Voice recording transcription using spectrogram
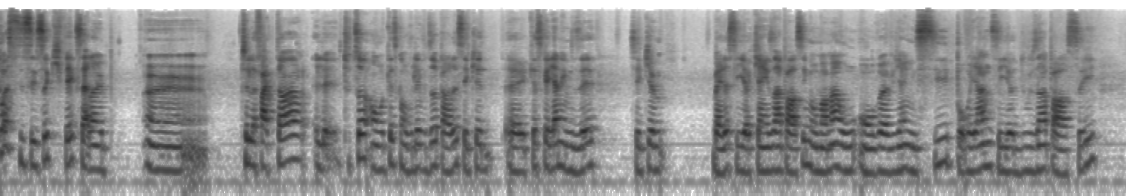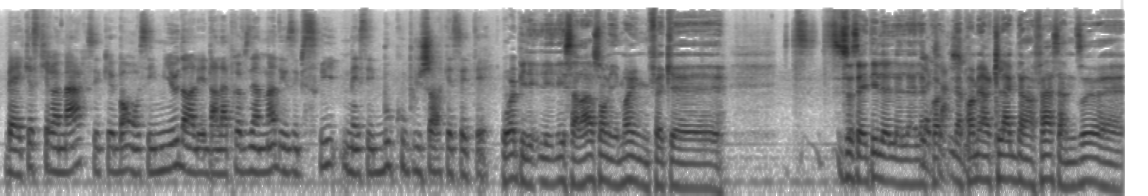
pas si c'est ça qui fait que ça a un. un tu sais, le facteur, le- tout ça, qu'est-ce qu'on voulait vous dire par là, c'est que, euh, qu'est-ce que Yann me disait, c'est que, ben là, c'est il y a 15 ans passés, mais au moment où on revient ici, pour Yann, c'est il y a 12 ans passés, ben, qu'est-ce qu'il remarque, c'est que, bon, c'est mieux dans les- dans l'approvisionnement des épiceries, mais c'est beaucoup plus cher que c'était. Ouais, puis les, les- les salaires sont les mêmes. Fait que. Ça, ça a été le- le- le- la, Le pro- clash, la ouais. première claque d'en face à me dire euh,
